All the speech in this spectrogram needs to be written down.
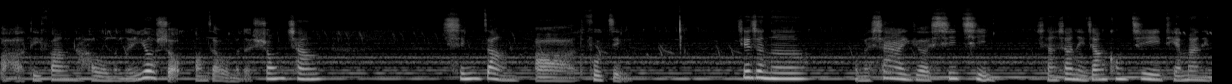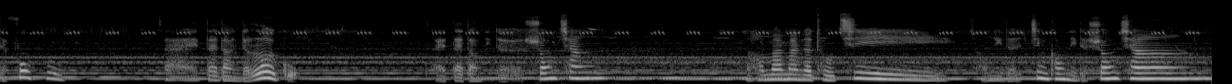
呃、地方，然后我们的右手放在我们的胸腔。心脏啊、呃、附近。接着呢，我们下一个吸气，想象你将空气填满你的腹部，再带到你的肋骨，再带到你的胸腔，然后慢慢的吐气，从你的净空你的胸腔，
